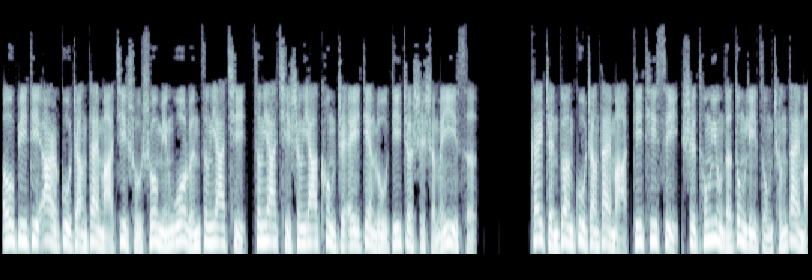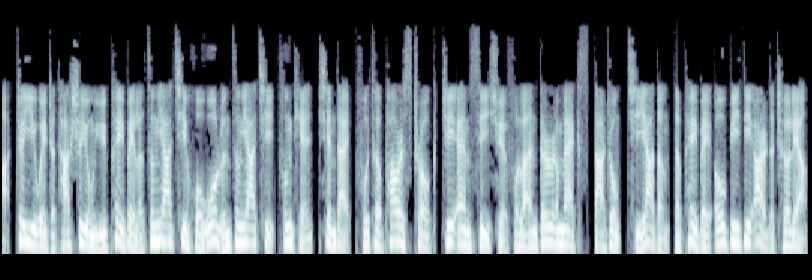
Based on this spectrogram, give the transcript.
OBD2 故障代码技术说明涡轮增压器增压器升压控制 A 电路低，这是什么意思？该诊断故障代码 DTC 是通用的动力总成代码，这意味着它适用于配备了增压器或涡轮增压器丰田、现代、福特 Powerstroke、GMC 雪佛兰 Duramax、大众、起亚等的配备 OBD2 的车辆。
